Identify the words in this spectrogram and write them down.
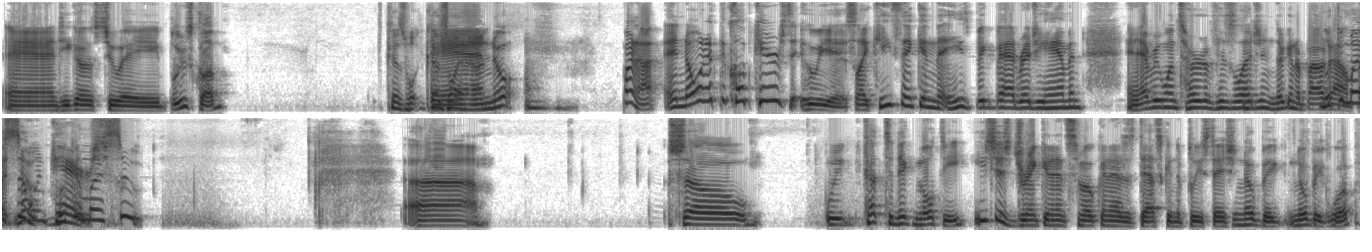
and he goes to a blues club. Because what? because why not? No, why not? And no one at the club cares who he is. Like he's thinking that he's big bad Reggie Hammond, and everyone's heard of his legend. They're going to bow Look down, at my suit. no Look at my suit. Uh, so we cut to Nick Nolte. He's just drinking and smoking at his desk in the police station. No big, no big whoop.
